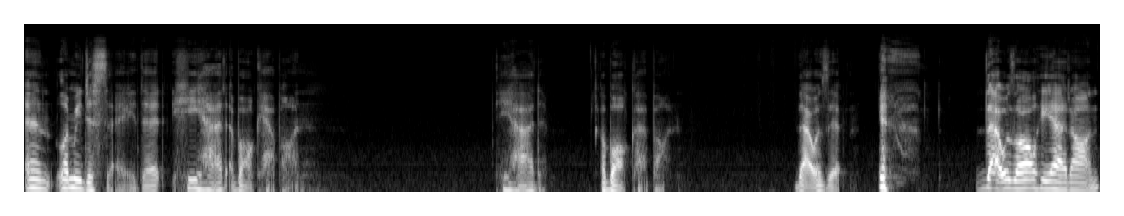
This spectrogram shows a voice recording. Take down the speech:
And let me just say that he had a ball cap on. He had a ball cap on. That was it. that was all he had on.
